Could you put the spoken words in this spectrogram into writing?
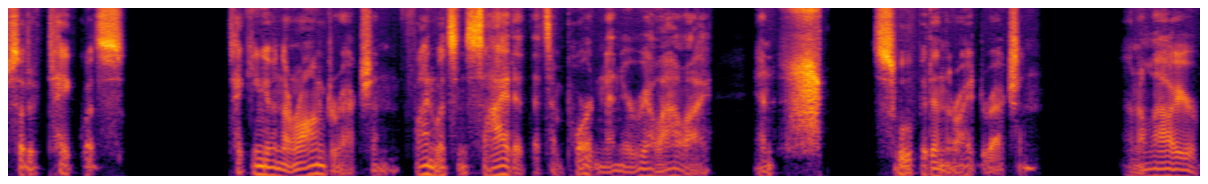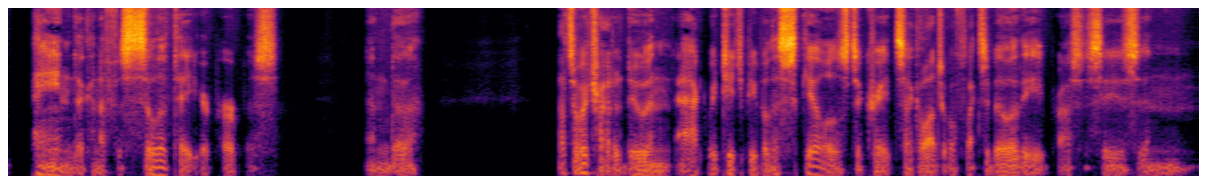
sort of take what's taking you in the wrong direction, find what's inside it that's important and your real ally, and swoop it in the right direction and allow your pain to kind of facilitate your purpose. And uh, that's what we try to do in ACT. We teach people the skills to create psychological flexibility processes in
